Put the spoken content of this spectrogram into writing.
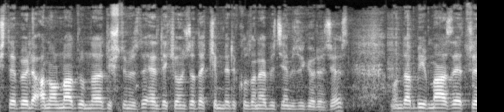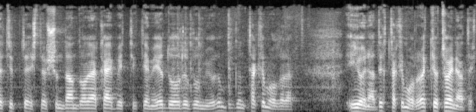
işte böyle anormal durumlara düştüğümüzde eldeki oyuncularda kimleri kullanabileceğimizi göreceğiz. Bundan bir mazeret üretip de işte şundan dolayı kaybettik demeye doğru bulmuyorum. Bugün takım olarak iyi oynadık. Takım olarak kötü oynadık.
